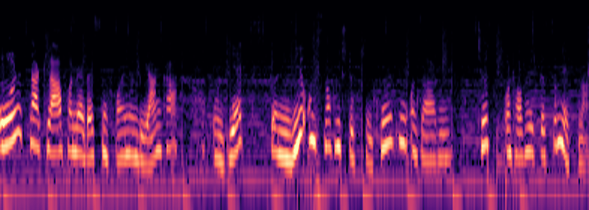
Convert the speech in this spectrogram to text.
und na klar von der besten Freundin Bianca. Und jetzt gönnen wir uns noch ein Stückchen Kuchen und sagen Tschüss und hoffentlich bis zum nächsten Mal.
